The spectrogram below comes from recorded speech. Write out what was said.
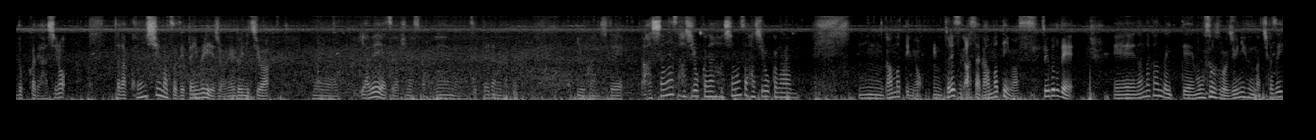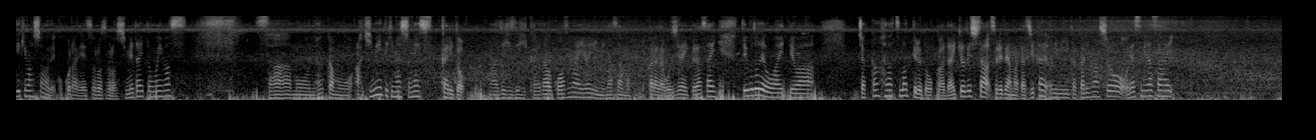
どっかで走ろう。ただ今週末は絶対無理でしょうね土日は。もうやべえやつが来ますからね。もう絶対ダメだという感じで。明日の朝走ろうかな。明日の朝走ろうかな。うん頑張ってみよう、うん、とりあえず朝頑張ってみます。ということで、えー、なんだかんだ言ってもうそろそろ12分が近づいてきましたのでここらでそろそろ締めたいと思います。さあもうなんかもう秋めいてきましたねしっかりと、まあ、ぜひぜひ体を壊さないように皆さんもお体ご自愛ください。ということでお相手は若干鼻詰まってるどうか大凶でした。それではまた次回お耳にかかりましょう。おやすみなさい。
